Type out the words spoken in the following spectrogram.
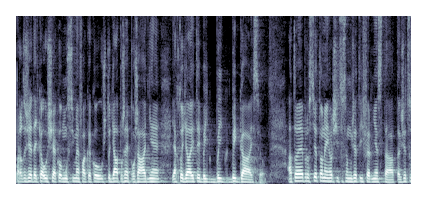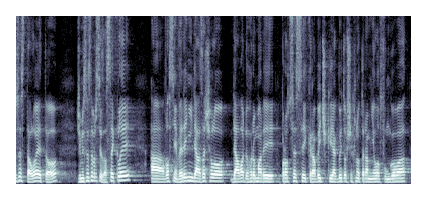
protože teďka už jako musíme fakt jako už to dělat pořádně pořádně, jak to dělají ty big, big, big guys. Jo. A to je prostě to nejhorší, co se může té firmě stát. Takže co se stalo je to, že my jsme se prostě zasekli, a vlastně vedení dá začalo dávat dohromady procesy, krabičky, jak by to všechno teda mělo fungovat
